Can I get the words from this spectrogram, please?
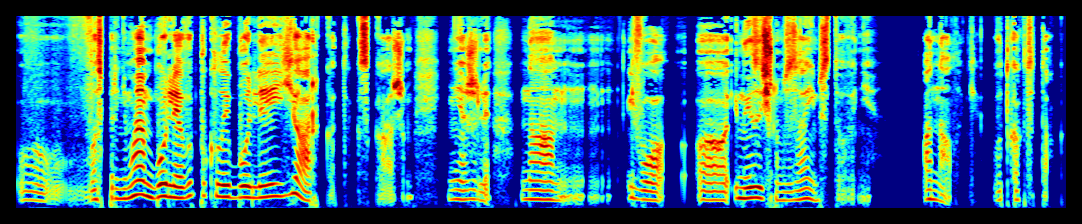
воспринимаем более выпукло и более ярко, так скажем, нежели на его э, иноязычном заимствовании, аналоги. Вот как-то так.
